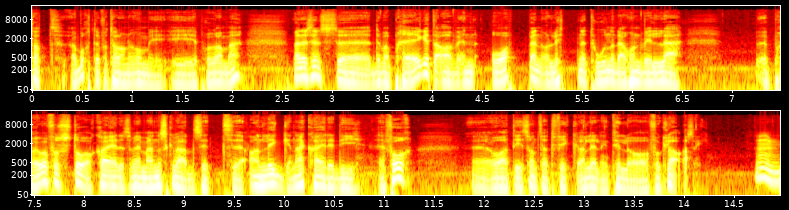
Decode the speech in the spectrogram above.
tatt abort, det forteller hun om i, i programmet. Men jeg syns det var preget av en åpen og lyttende tone der hun ville prøve å forstå hva er det som er menneskeverdet sitt anliggende, hva er det de er for, og at de sånn sett fikk anledning til å forklare seg. Mm.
